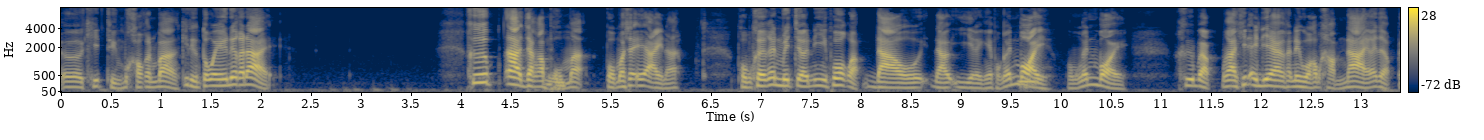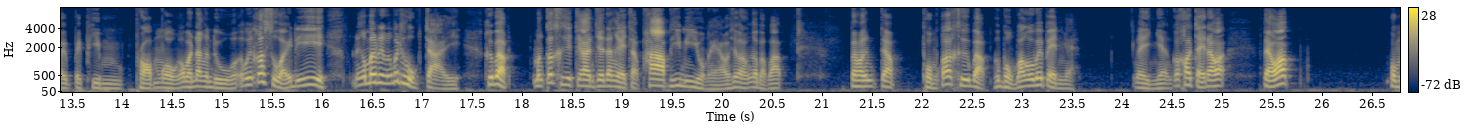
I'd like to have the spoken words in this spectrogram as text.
เออ คิดถึงพวกเขากันบ้าง คิดถึงตัวเองด้วยก็ได้ คืออะอย่างกับผมอะ ผมมาใช้ AI นะ ผมเคยเล่นมิจเจอร์นี่พวกแบบดาวดาวอีอะไรเงี้ยผมเล่นบ่อย ผมเล่นบ่อย คือแบบเวลาคิดไอเดียในหัวขำๆได้ก็จะไปไปพิมพ์พร้อมงงก็มานั่งดูเออมันก็สวยดีมันก็ไม่ไม่ถูกใจ คือแบบมันก็คือการ generate จากภาพที่มีอยู่แล้วใช่ไหมก็แบบว่าแต่แต่ผมก็คือแบบคือผมว่าไม่เป็นไงอะไรอย่างเงี้ยก็เข้าใจได้ว่า แต่ว่า ผม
